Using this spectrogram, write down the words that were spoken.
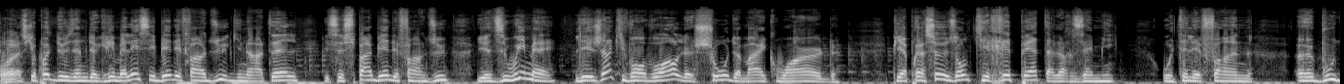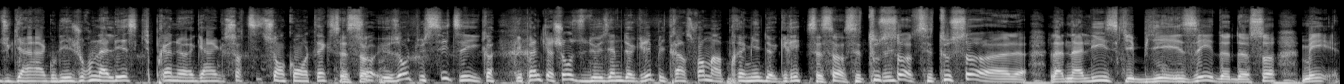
Ouais. parce qu'il n'y a pas de deuxième degré. Mais là, c'est bien défendu, Guy Nantel, et c'est super bien défendu. Il a dit, oui, mais les gens qui vont voir le show de Mike Ward, puis après ça, eux autres qui répètent à leurs amis au téléphone un bout du gag ou des journalistes qui prennent un gag sorti de son contexte. C'est ça. Eux autres aussi, ils, ils prennent quelque chose du deuxième degré puis ils le transforment en premier degré. C'est ça, c'est tout ça, c'est tout ça, euh, l'analyse qui est biaisée de, de ça. Mais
